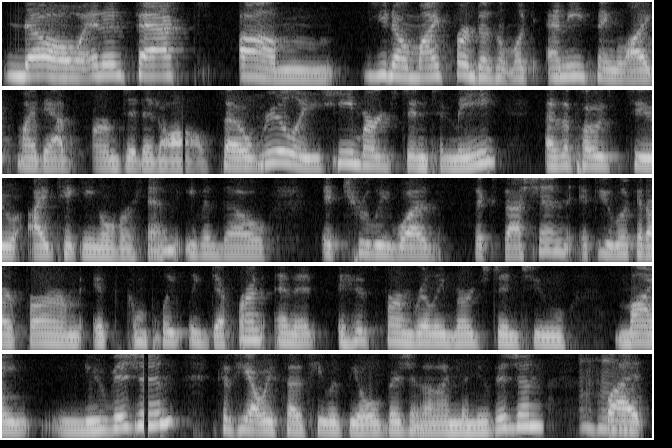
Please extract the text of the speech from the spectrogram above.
No, and in fact, um, you know, my firm doesn't look anything like my dad's firm did at all. So mm-hmm. really, he merged into me as opposed to I taking over him, even though it truly was succession. If you look at our firm, it's completely different, and it his firm really merged into my new vision because he always says he was the old vision and I'm the new vision. Mm-hmm. But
